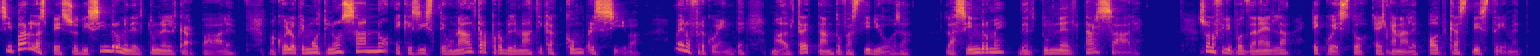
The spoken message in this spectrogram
Si parla spesso di sindrome del tunnel carpale, ma quello che molti non sanno è che esiste un'altra problematica compressiva, meno frequente, ma altrettanto fastidiosa, la sindrome del tunnel tarsale. Sono Filippo Zanella e questo è il canale podcast di Streamed.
